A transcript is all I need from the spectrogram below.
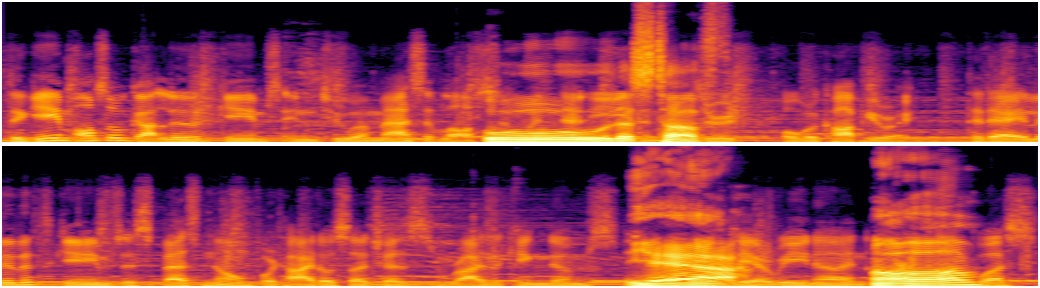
The game also got Lilith Games into a massive lawsuit Ooh, with that's tough. Blizzard over copyright. Today, Lilith Games is best known for titles such as Rise of Kingdoms, yeah, Arena, and uh-huh. Conquest.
